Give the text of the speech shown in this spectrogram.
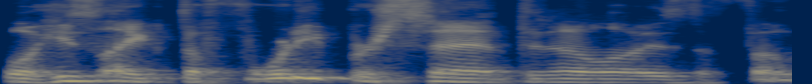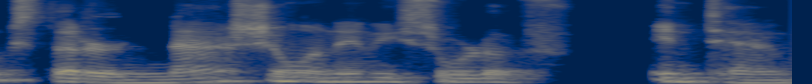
Well, he's like, the 40% Danilo is the folks that are not showing any sort of intent.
